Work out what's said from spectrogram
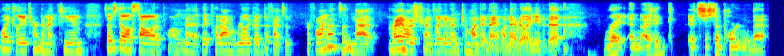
likely a tournament team, so still a solid opponent. They put on a really good defensive performance, and that very much translated into Monday night when they really needed it. Right, and I think it's just important that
